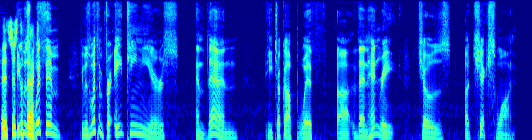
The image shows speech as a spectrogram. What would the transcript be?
It's just he the was facts. with him. He was with him for 18 years, and then he took up with. Uh, then Henry chose a chick swan.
